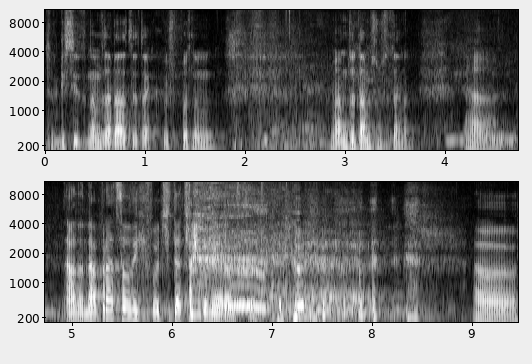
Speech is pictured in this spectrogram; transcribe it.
To když si to tam zadáte, tak už potom vám to tam zůstane. Uh, Áno, na pracovných počítačoch to nerostie. uh,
